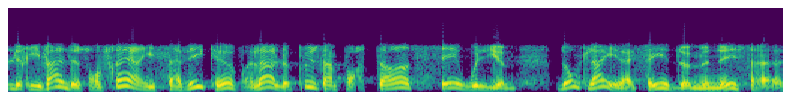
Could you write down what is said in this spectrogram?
le rival de son frère. Il savait que, voilà, le plus important, c'est William. Donc là, il a essayé de mener sa,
